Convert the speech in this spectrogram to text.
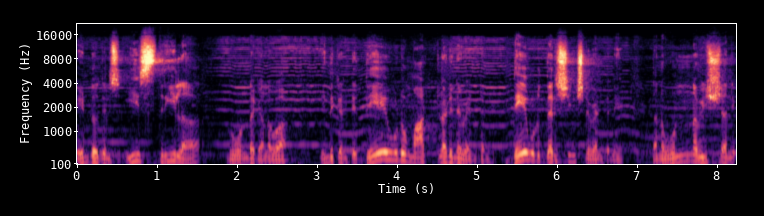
ఏంటో తెలుసు? ఈ స్త్రీలా నువ్వు ఉండగలవా? ఎందుకంటే దేవుడు మాట్లాడిన వెంటనే దేవుడు దర్శించిన వెంటనే తన ఉన్న విషయాన్ని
